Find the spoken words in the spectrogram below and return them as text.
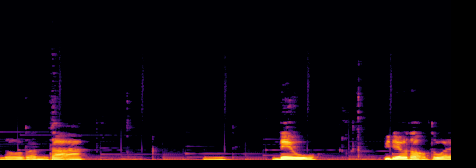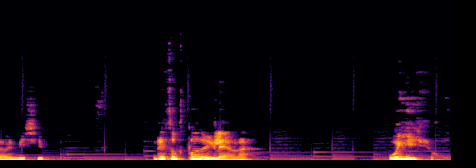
โนดอนดาร์กเดลวิดีโอสองตัวแล้วไม่มีชิปไม่ได้ซุปเปอร์อีกแล้วนะ อุ้ยโห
